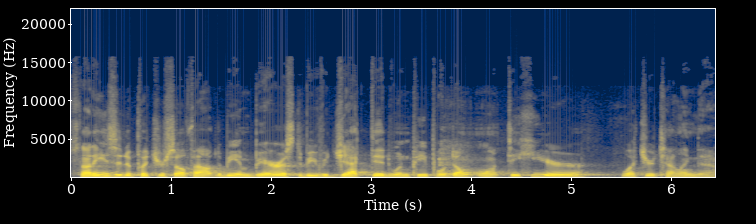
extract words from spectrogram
It's not easy to put yourself out, to be embarrassed, to be rejected when people don't want to hear what you're telling them.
